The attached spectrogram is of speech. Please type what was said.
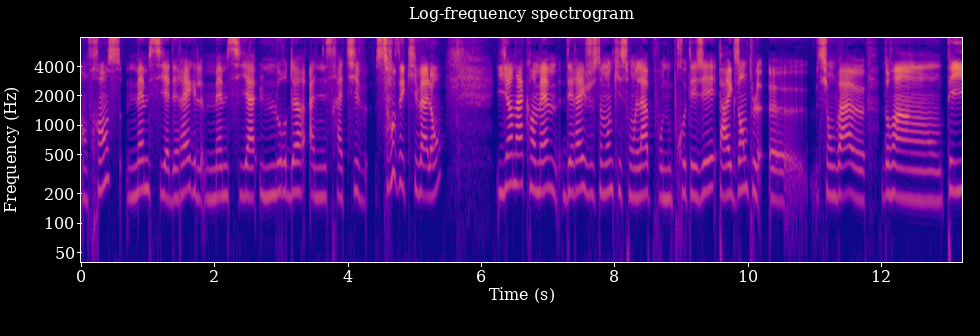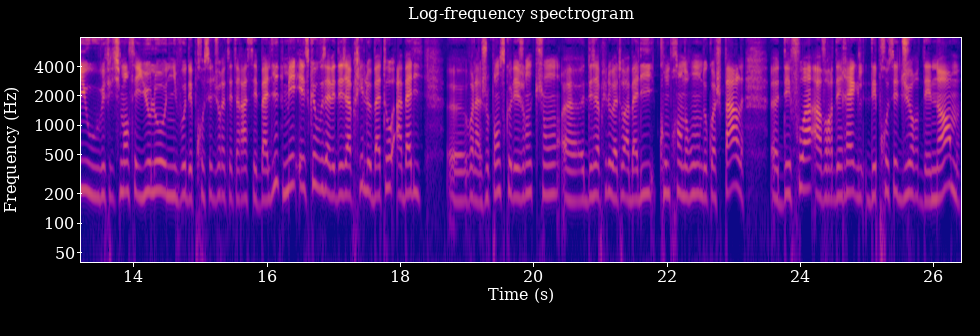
en France, même s'il y a des règles, même s'il y a une lourdeur administrative sans équivalent, il y en a quand même des règles justement qui sont là pour nous protéger. Par exemple, euh, si on va euh, dans un pays où effectivement c'est YOLO au niveau des procédures, etc., c'est Bali. Mais est-ce que vous avez déjà pris le bateau à Bali? Euh, Voilà, je pense que les gens qui ont déjà pris le bateau à Bali comprendront de quoi je parle. des fois, avoir des règles, des procédures, des normes,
